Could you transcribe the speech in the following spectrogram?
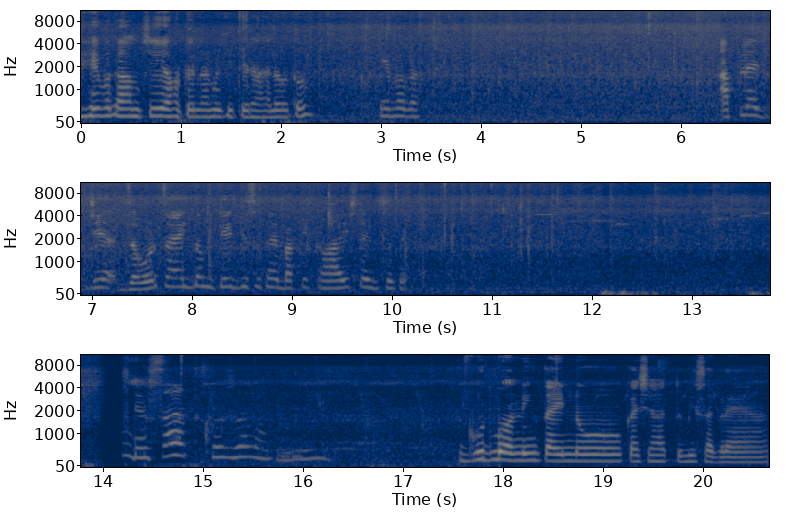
हे बघा आमची हॉटेल आम्ही जिथे राहिलो होतो. हे बघा. आपल्या जे जवळचं आहे एकदम तेच दिसत आहे बाकी काहीच नाही दिसत आहे. दिवसात खुश झाला गुड मॉर्निंग ताईंनो. कशा आहात तुम्ही सगळ्या?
